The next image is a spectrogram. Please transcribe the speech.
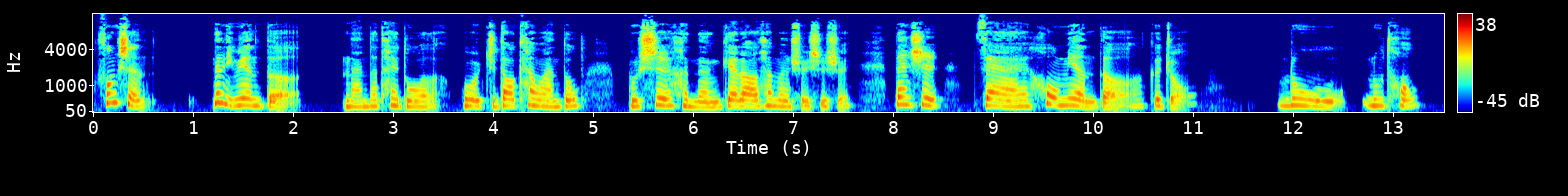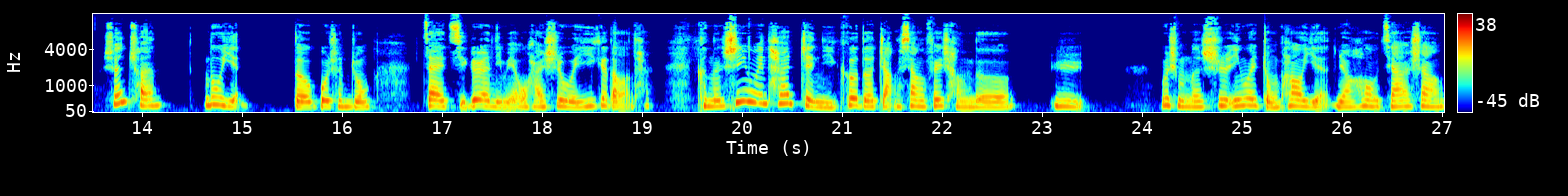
封神》那里面的男的太多了，我直到看完都不是很能 get 到他们谁是谁。但是在后面的各种路路透、宣传、路演的过程中。在几个人里面，我还是唯一 get 到了他，可能是因为他整一个的长相非常的玉，为什么呢？是因为肿泡眼，然后加上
